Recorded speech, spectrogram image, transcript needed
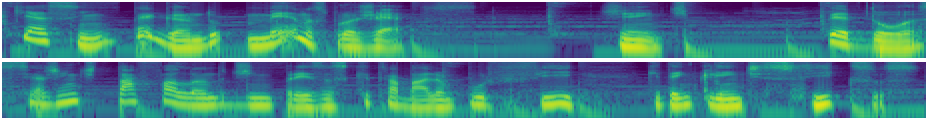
que é assim pegando menos projetos. Gente, perdoa se a gente está falando de empresas que trabalham por FII, que têm clientes fixos,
